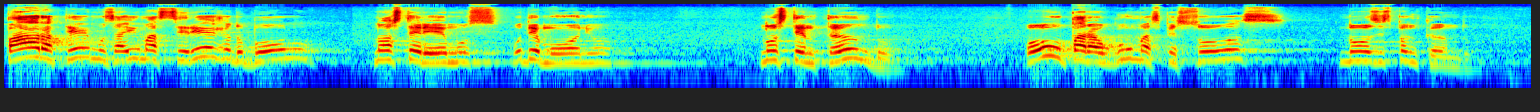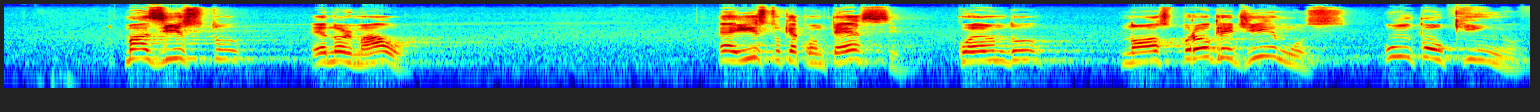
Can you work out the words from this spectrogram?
para termos aí uma cereja do bolo, nós teremos o demônio nos tentando, ou para algumas pessoas, nos espancando. Mas isto é normal. É isto que acontece quando nós progredimos um pouquinho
